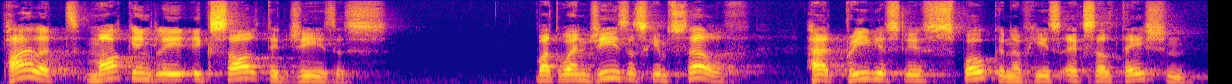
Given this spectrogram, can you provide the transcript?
Pilate mockingly exalted Jesus. But when Jesus himself had previously spoken of his exaltation,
